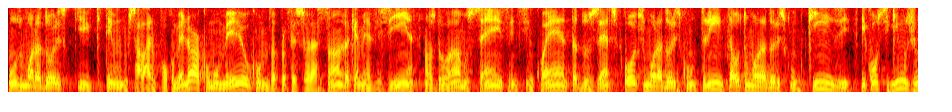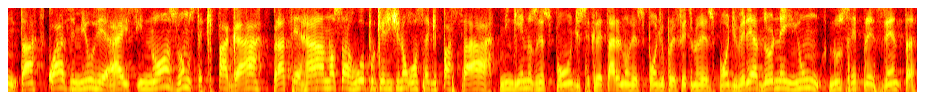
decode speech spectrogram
uns moradores que, que têm um salário um pouco melhor, como o meu, como da professora Sandra, que é minha vizinha, nós doamos 100, 150, 200, outros moradores com 30, outros moradores com 15, e conseguimos juntar quase mil reais, e nós vamos ter que pagar para aterrar a nossa rua, porque a gente não consegue passar, ninguém nos responde, o secretário não responde, o prefeito não responde, vereador nenhum nos representa,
